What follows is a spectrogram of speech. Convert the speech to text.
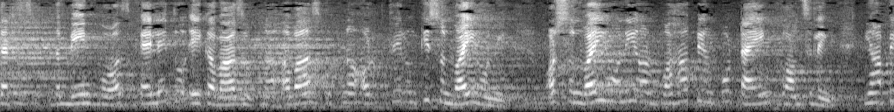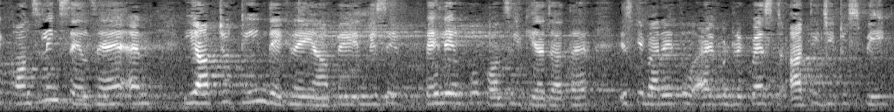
that is the main cause पहले तो एक आवाज़ उठना आवाज़ उठना और फिर उनकी सुनवाई होनी। और सुनवाई होनी और वहाँ पे उनको टाइम काउंसलिंग यहाँ पे काउंसलिंग सेल्स हैं एंड ये आप जो टीम देख रहे हैं यहाँ पे, इनमें से पहले उनको काउंसिल किया जाता है। इसके बारे तो I would request R T G to speak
